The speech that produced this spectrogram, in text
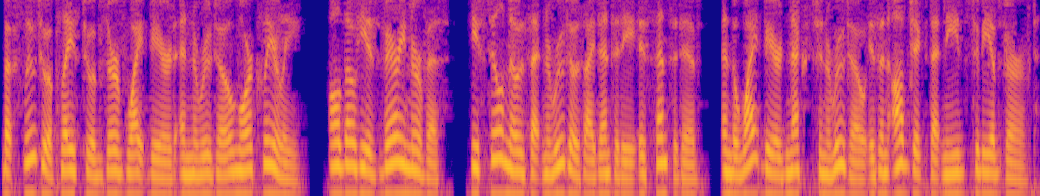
but flew to a place to observe Whitebeard and Naruto more clearly. Although he is very nervous, he still knows that Naruto's identity is sensitive, and the Whitebeard next to Naruto is an object that needs to be observed.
